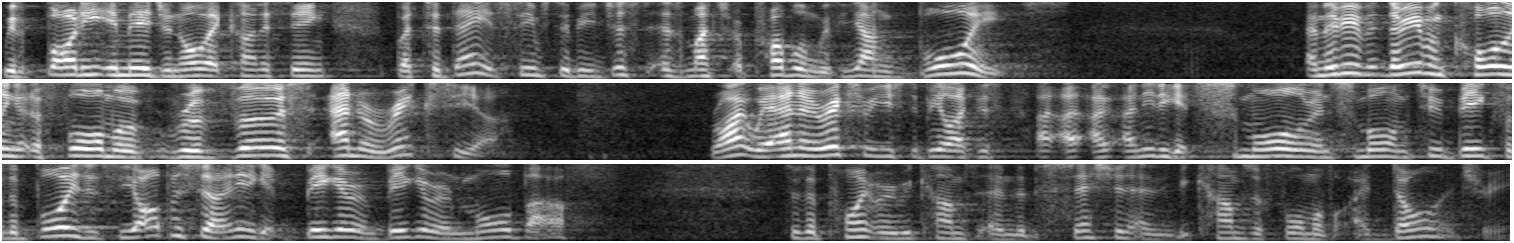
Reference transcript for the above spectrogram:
with body image and all that kind of thing. But today, it seems to be just as much a problem with young boys. And they're even, they're even calling it a form of reverse anorexia, right? Where anorexia used to be like this I, I, I need to get smaller and smaller, I'm too big. For the boys, it's the opposite. I need to get bigger and bigger and more buff to the point where it becomes an obsession and it becomes a form of idolatry.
